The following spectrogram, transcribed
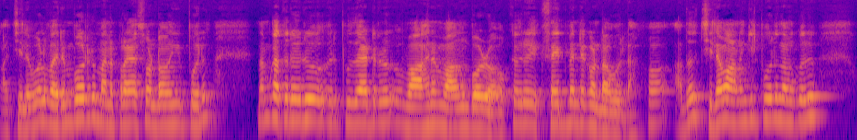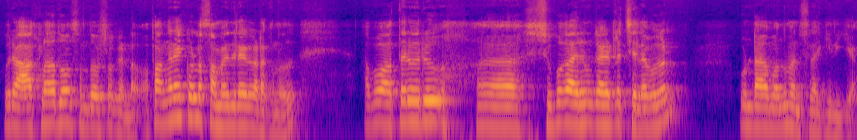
ആ ചിലവുകൾ വരുമ്പോൾ ഒരു മനപ്രയാസം ഉണ്ടാവുമെങ്കിൽ പോലും നമുക്ക് അത്ര ഒരു ഒരു പുതുതായിട്ടൊരു വാഹനം വാങ്ങുമ്പോഴോ ഒക്കെ ഒരു എക്സൈറ്റ്മെന്റ് ഒക്കെ ഉണ്ടാവില്ല അപ്പോൾ അത് ചിലവാണെങ്കിൽ പോലും നമുക്കൊരു ഒരു ആഹ്ലാദവും സന്തോഷമൊക്കെ ഉണ്ടാവും. അപ്പോൾ അങ്ങനെയൊക്കെയുള്ള സമയത്തിലേക്ക് കടക്കുന്നത്. അപ്പോൾ അത്തരം ഒരു ശുഭകാര്യങ്ങൾക്കായിട്ടുള്ള ചിലവുകൾ ഉണ്ടാകുമെന്ന് മനസ്സിലാക്കിയിരിക്കുക.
